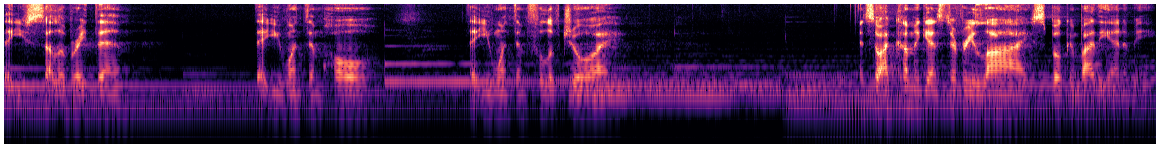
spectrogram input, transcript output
that you celebrate them, that you want them whole, that you want them full of joy. And so I come against every lie spoken by the enemy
